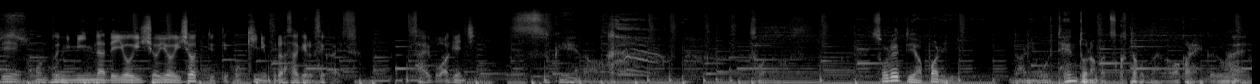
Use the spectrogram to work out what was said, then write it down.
うです。で、本当にみんなでよいしょよいしょって言ってこう木にぶら下げる世界です。最後は現地に。すげえな そうなんです。それってやっぱり何？俺テントなんか作ったことないからへんけど、はい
